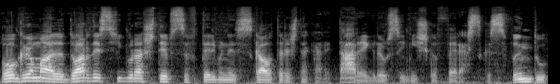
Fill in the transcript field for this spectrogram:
O grămadă, doar desigur aștept să termine scoutele ăștia care tare greu să-i mișcă ferească sfântul.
